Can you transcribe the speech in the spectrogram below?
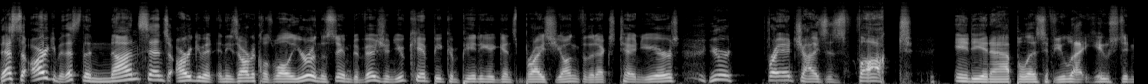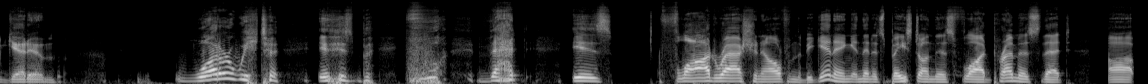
That's the argument. That's the nonsense argument in these articles. Well, you're in the same division. You can't be competing against Bryce Young for the next 10 years. Your franchise is fucked, Indianapolis, if you let Houston get him. What are we to. It is. That is flawed rationale from the beginning. And then it's based on this flawed premise that uh,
